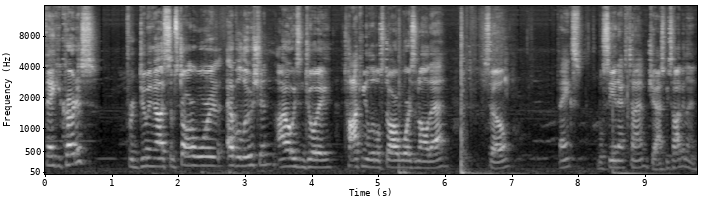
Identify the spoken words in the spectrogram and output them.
Thank you, Curtis, for doing uh, some Star Wars Evolution. I always enjoy talking a little Star Wars and all that. So, thanks. We'll see you next time. Jaspy's Hobbyland.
